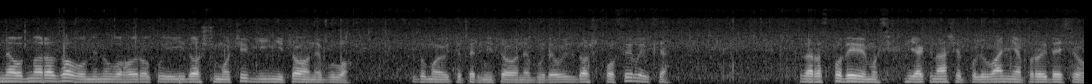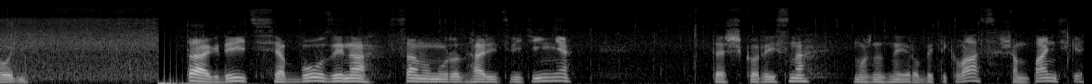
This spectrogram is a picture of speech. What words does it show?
Неодноразово минулого року її дощ мочив, їй нічого не було. Думаю, тепер нічого не буде. Ось дощ посилився. Зараз подивимось, як наше полювання пройде сьогодні. Так, дивіться, бузина самому розгарі цвітіння. Теж корисна. Можна з неї робити квас, шампанське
